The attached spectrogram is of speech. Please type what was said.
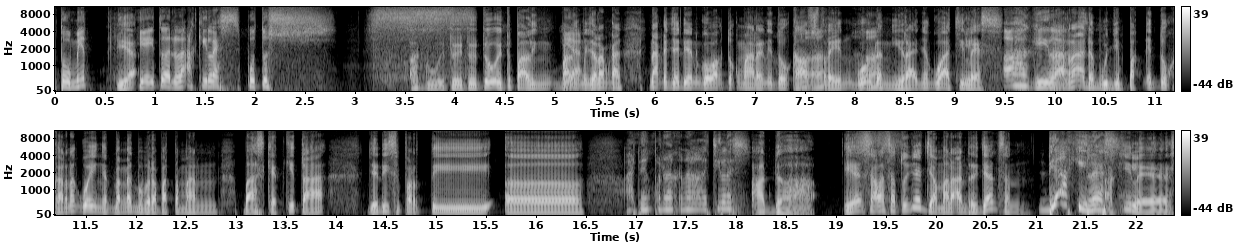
tumit Iya. yaitu adalah Achilles putus Aduh itu itu itu itu paling paling Iya. menyeramkan. Nah kejadian gue waktu kemarin itu calf Uh-uh. strain, gue udah ngiranya gue Achilles. ah gila Karena ada bunyi pak itu Karena gue inget banget beberapa teman basket kita Jadi seperti eh ada yang pernah kena Achilles Ada Ya salah satunya Jamar Andre Johnson dia Achilles Achilles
